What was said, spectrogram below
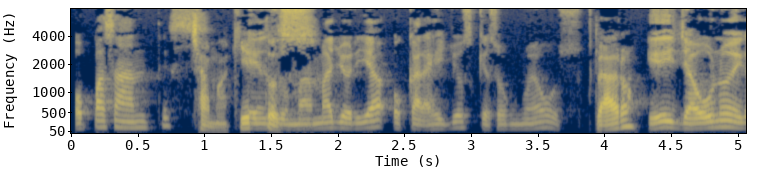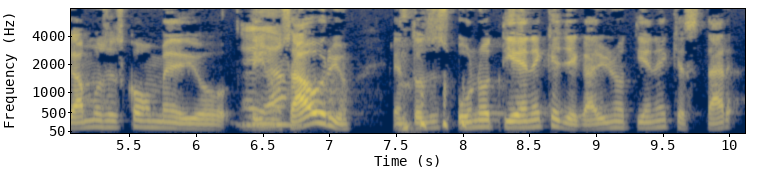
o pasantes, Chamaquitos. en su ma- mayoría, o carajillos que son nuevos. Claro. Y ya uno, digamos, es como medio dinosaurio. Entonces uno tiene que llegar y uno tiene que estar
